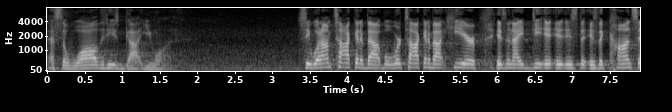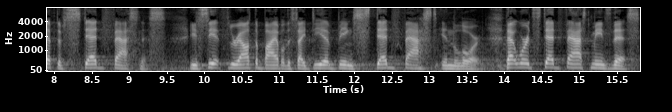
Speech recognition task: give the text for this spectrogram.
That's the wall that He's got you on. See, what I'm talking about, what we're talking about here is an idea, is the, is the concept of steadfastness. You see it throughout the Bible, this idea of being steadfast in the Lord. That word steadfast means this.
